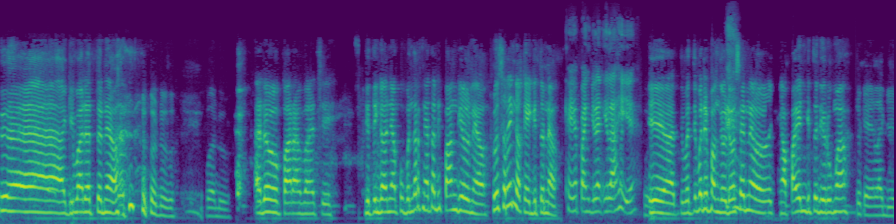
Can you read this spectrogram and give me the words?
Wah, gimana tuh Nel? waduh waduh Aduh, parah banget sih. Ditinggal nyapu bentar ternyata dipanggil Nel. Lu sering nggak kayak gitu Nel? Kayak panggilan ilahi ya. Iya, tiba-tiba dipanggil dosen Nel. Ngapain gitu di rumah? itu kayak lagi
